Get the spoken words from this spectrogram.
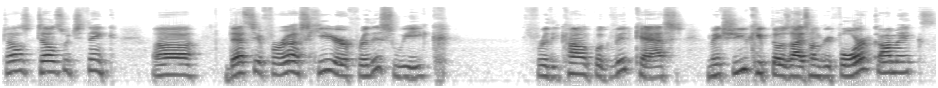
Tell us tell us what you think. Uh, that's it for us here for this week for the comic book vidcast. Make sure you keep those eyes hungry for Comics.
